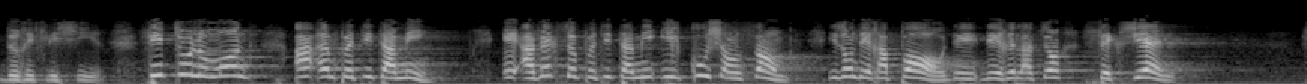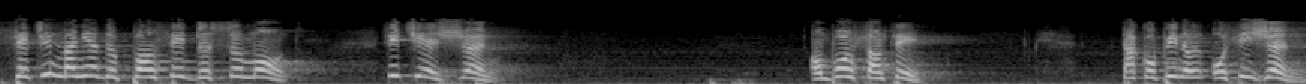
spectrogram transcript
de réfléchir. Si tout le monde a un petit ami et avec ce petit ami, ils couchent ensemble, ils ont des rapports, des, relations sexuelles, c'est une manière de penser de ce monde. Si tu es jeune, en bonne santé, ta copine aussi jeune,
